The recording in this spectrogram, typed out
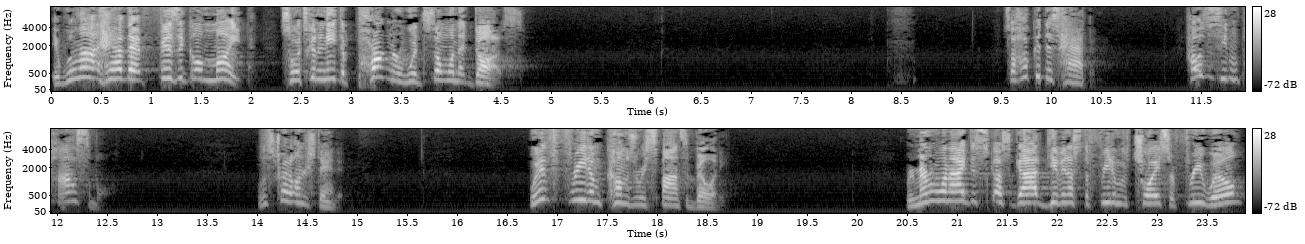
It will not have that physical might, so it's going to need to partner with someone that does. So, how could this happen? How is this even possible? Let's try to understand it. With freedom comes responsibility. Remember when I discussed God giving us the freedom of choice or free will?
